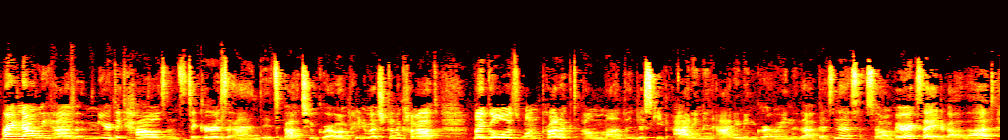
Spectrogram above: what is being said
right now we have mirror decals and stickers, and it's about to grow. I'm pretty much gonna come out. My goal is one product a month and just keep adding and adding and growing that business. So I'm very excited about that.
